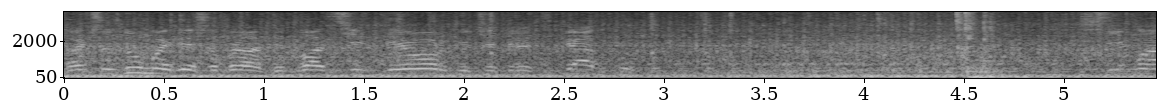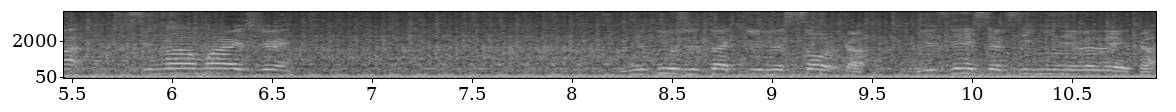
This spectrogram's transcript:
Так що думайте, що брати 24 орку чи 35-ку. Ціна, ціна майже не дуже так і висока. Різниця в ціні невелика.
